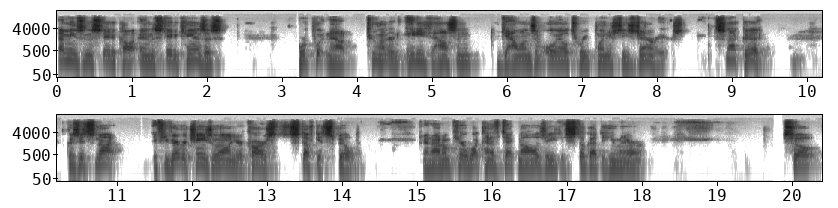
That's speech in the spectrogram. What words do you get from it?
That means in the state of in the state of Kansas, we're putting out 280,000 gallons of oil to replenish these generators. It's not good because it's not. If you've ever changed oil in your car, stuff gets spilled, and I don't care what kind of technology, it's still got the human error. So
